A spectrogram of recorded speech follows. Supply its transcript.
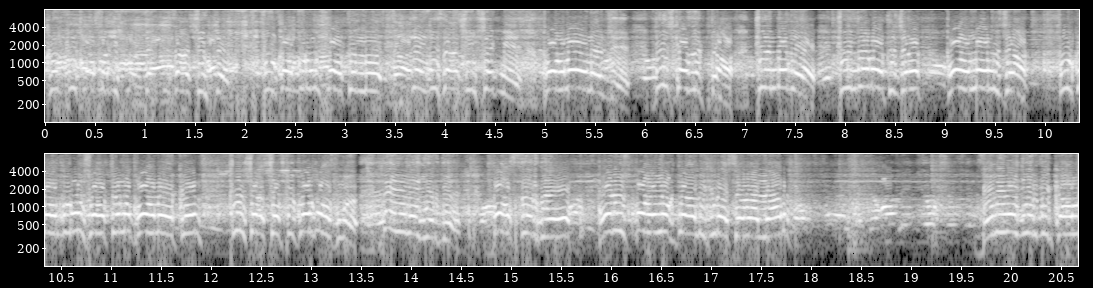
kırklık yapmak istiyor Cengizhan Şimşek. Furkan Durmuş altın mı? Cengizhan Şimşek mi? Puana yöneldi. Dış kazıkta. Günde de. Günde mi atacak? Puanla alacak. Furkan Durmuş altın mı puana yakın? Kürşat Şefki Korkmaz mı? Beline girdi. Bastırdı. Henüz puan yok değerli güreş severler. Beline girdi kavradı.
